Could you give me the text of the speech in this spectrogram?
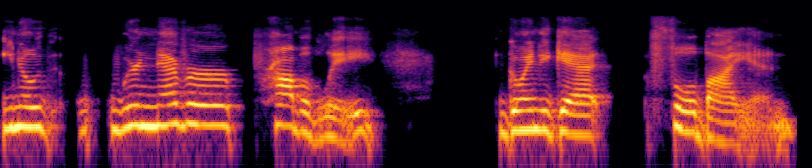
you know, we're never probably going to get full buy-in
